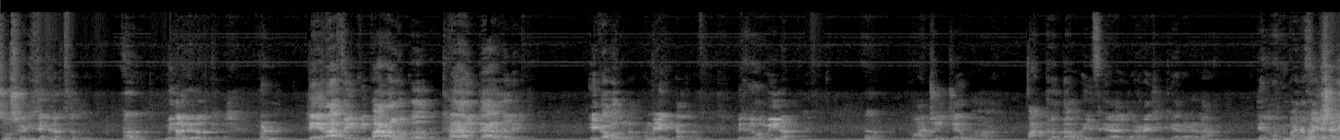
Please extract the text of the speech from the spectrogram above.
सोसायटीच्या खर्चातून. मी त्याला विरोध केला. पण तेरा पैकी बारा लोक खेळायला तयार झाले. एका बाजूला. आणि मी एकटाच राहिलो. मी जात नाही. माझी जेव्हा पात्रता होईल फिरायला जाण्याची केरळला तेव्हा मी माझ्या पैशाने.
